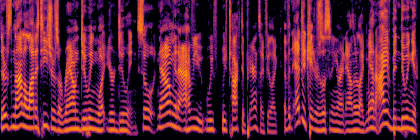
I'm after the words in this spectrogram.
There's not a lot of teachers around doing what you're doing. So now I'm gonna have you we've we've talked to parents, I feel like. If an educator's listening right now and they're like, man, I have been doing it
